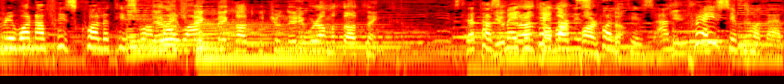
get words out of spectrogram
every one of His qualities one by one. Let us meditate on His qualities and praise Him for them.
